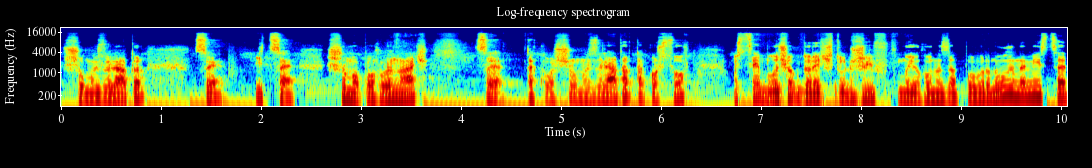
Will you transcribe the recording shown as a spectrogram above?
шумоізолятор. Це і це шумопоглинач. Це також шумоізолятор, також софт. Ось цей блочок, до речі, тут жив. Ми його назад повернули на місце.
